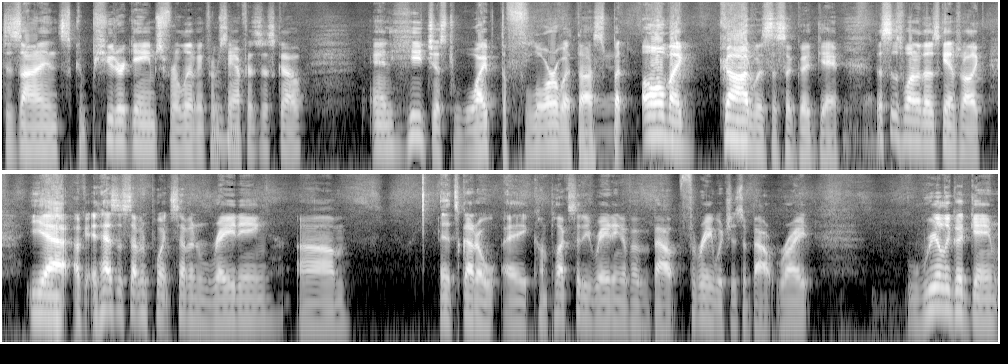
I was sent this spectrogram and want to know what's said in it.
designs computer games for a living from mm-hmm. San Francisco, and he just wiped the floor with us. Oh, yeah. But oh my God, was this a good game? Okay. This is one of those games where like, yeah, okay, it has a seven point seven rating. Um, it's got a, a complexity rating of about three, which is about right really good game,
